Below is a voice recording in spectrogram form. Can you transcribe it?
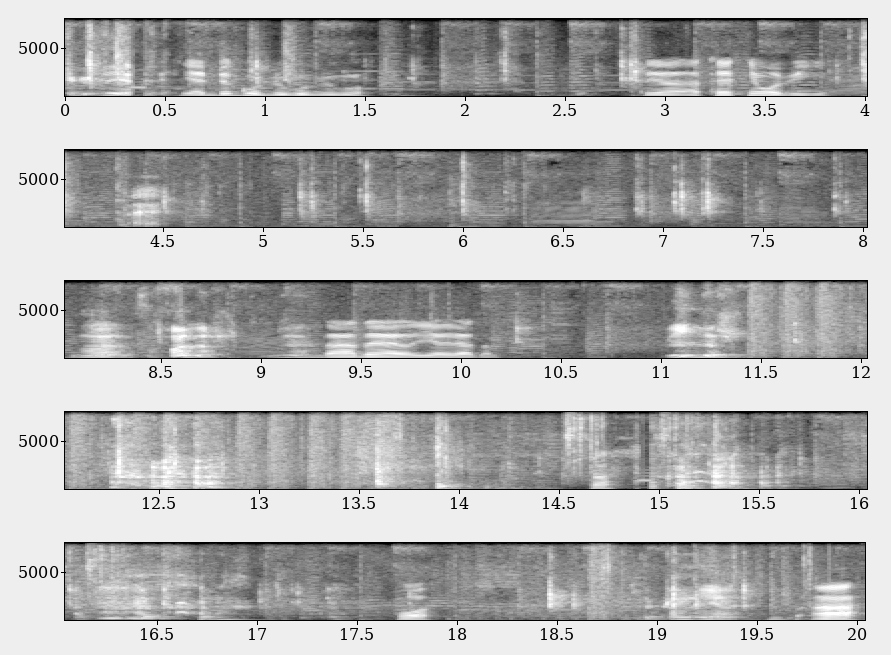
Ты где? Я бегу, бегу, бегу. Ты, а ты от него беги. Давай, заходишь? Да, да, я рядом. Видишь? А, сука. О, Это ко мне. а,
